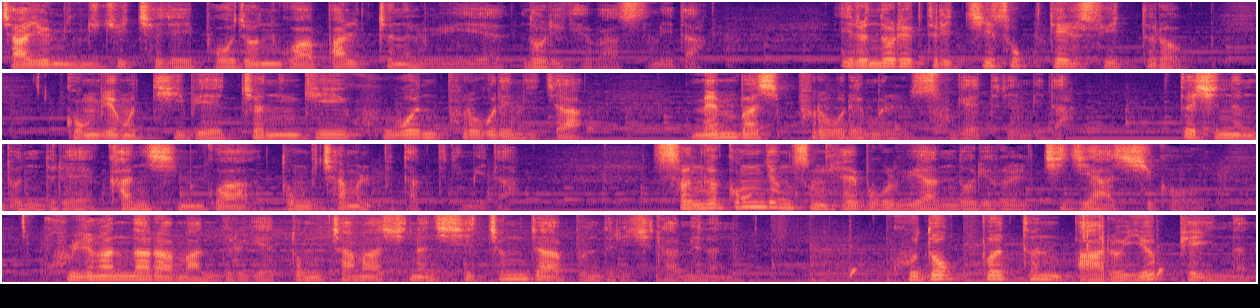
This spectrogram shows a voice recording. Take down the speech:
자유민주주의 체제의 보존과 발전을 위해 노력해왔습니다. 이런 노력들이 지속될 수 있도록 공병호TV의 전기 후원 프로그램이자 멤버십 프로그램을 소개해드립니다. 뜻 있는 분들의 관심과 동참을 부탁드립니다. 선거 공정성 회복을 위한 노력을 지지하시고 훌륭한 나라 만들기에 동참하시는 시청자분들이시라면 구독 버튼 바로 옆에 있는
